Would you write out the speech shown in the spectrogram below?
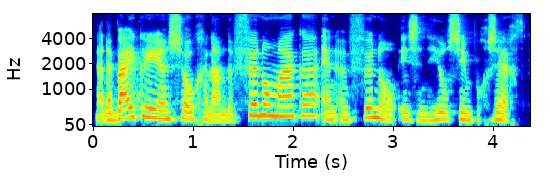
Nou, daarbij kun je een zogenaamde funnel maken en een funnel is een heel simpel gezegd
